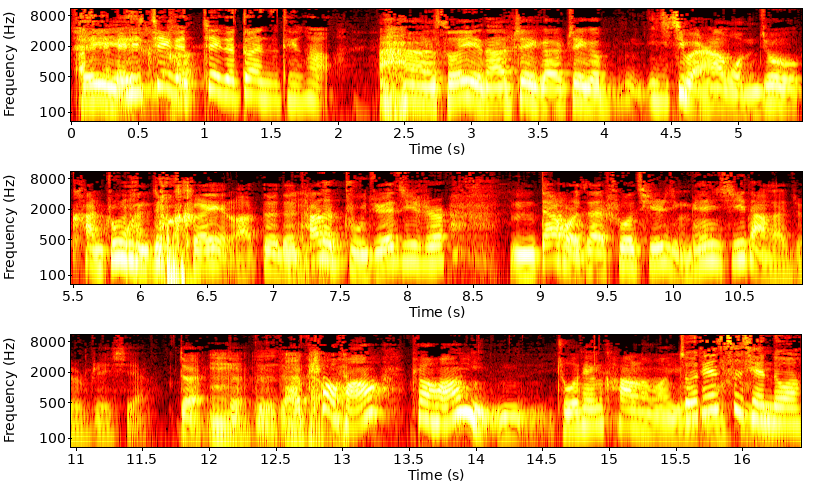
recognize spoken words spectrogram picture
所以这个这个段子挺好。所以呢，这个这个基本上我们就看中文就可以了。对对，它的主角其实，嗯，待会儿再说。其实影片信息大概就是这些。对对对对，票房票房你你昨天看了吗？昨天四千多。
